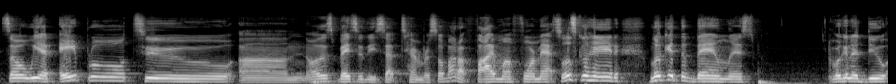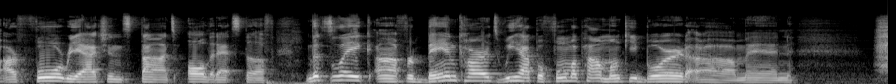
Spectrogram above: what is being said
So we had April to um well this is basically September. So about a 5 month format. So let's go ahead look at the ban list we're gonna do our full reactions, thoughts, all of that stuff. Looks like uh, for band cards, we have Performapal Monkey Board. Oh man.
